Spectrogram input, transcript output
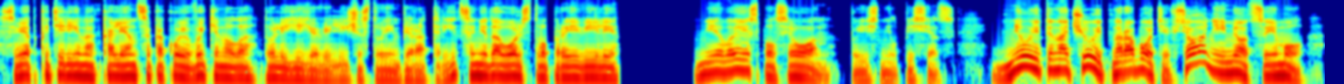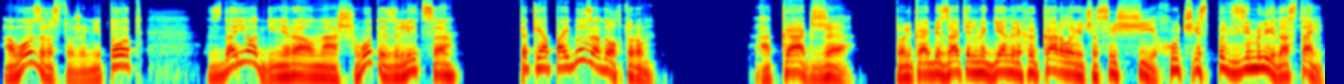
Свет Катерина, коленца какое выкинула, то ли ее величество императрица недовольство проявили. «Не выспался он», — пояснил писец. «Днюет и ночует на работе, все не имется ему, а возраст уже не тот. Сдает генерал наш, вот и злится. Так я пойду за доктором?» «А как же!» Только обязательно Генриха Карловича сыщи, хуч из-под земли достань,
